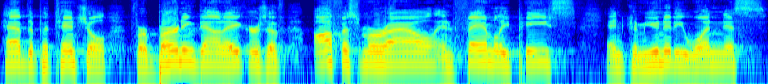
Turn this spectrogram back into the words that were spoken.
have the potential for burning down acres of office morale and family peace and community oneness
